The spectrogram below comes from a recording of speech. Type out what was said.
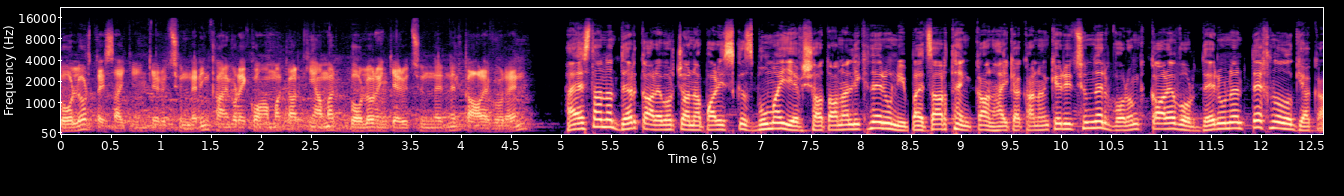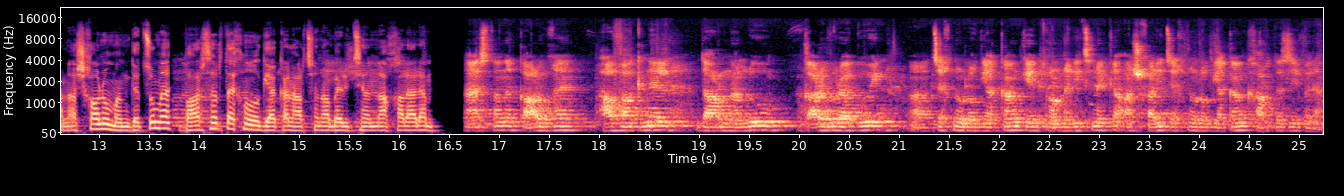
բոլոր տեսակի ընկերություններին, քանի որ էկոհամակարգի համար բոլոր ընկերություններն էլ կարևոր են։ Հայաստանը դեռ կարևոր ճանապարհի սկզբում է եւ շատ անալիքներ ունի, բայց արդեն կան հայկական ընկերություններ, որոնք կարևոր դեր ունեն տեխնոլոգիական աշխարհում, ընդգծում է բարձր տեխնոլոգիական արդյունաբերության նախարարը։ Հայաստանը կարող է հավակնել դառնալու կարևորագույն տեխնոլոգիական կենտրոններից մեկը աշխարհի տեխնոլոգիական քարտեզի վրա։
